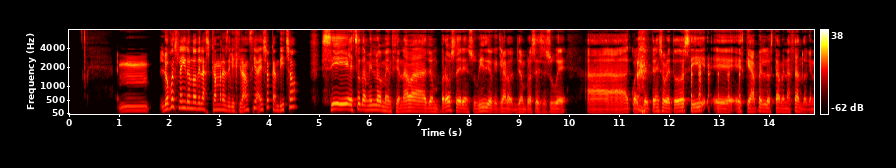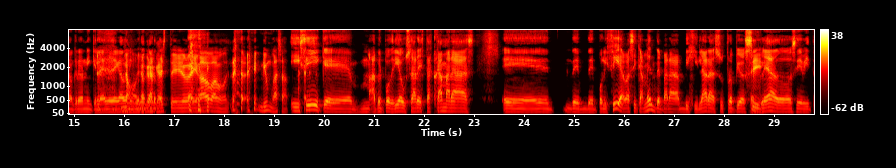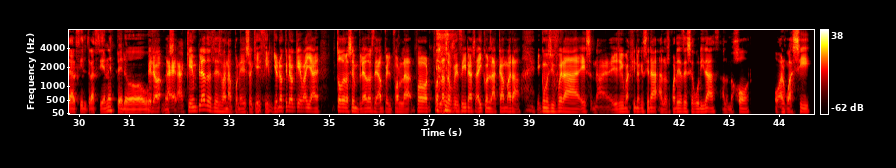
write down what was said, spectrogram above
Mm, luego has leído lo de las cámaras de vigilancia, eso que han dicho. Sí, esto también lo mencionaba John Prosser en su vídeo, que claro, John Prosser se sube a cualquier tren, sobre todo si eh, es que Apple lo está amenazando, que no creo ni que le haya llegado no, ninguna yo creo carta. que a este no le ha llegado, vamos, ni un WhatsApp. Y sí, que Apple podría usar estas cámaras eh, de, de, policía, básicamente, para vigilar a sus propios Sí. empleados y evitar filtraciones, pero... Pero no sé. ¿a, a qué empleados les van a poner eso? Quiero decir, yo no creo que vayan todos los empleados de Apple por, la, por, por las oficinas ahí con la cámara y como si fuera eso. No, yo imagino que será a los guardias de seguridad, a lo mejor, o algo así.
